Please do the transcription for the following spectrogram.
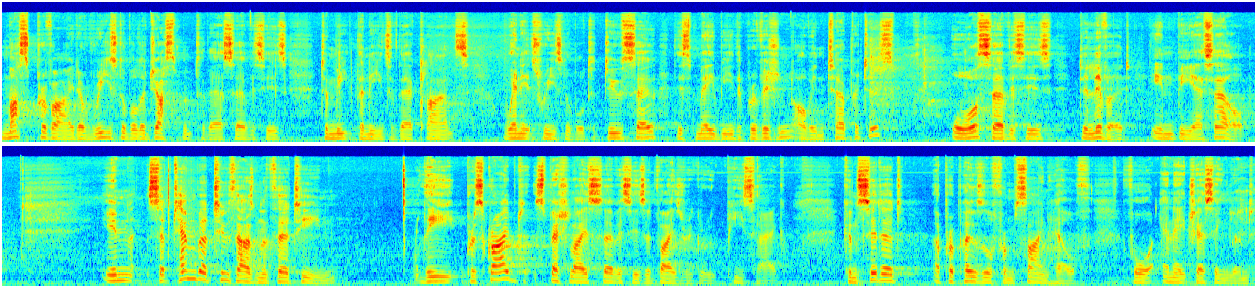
must provide a reasonable adjustment to their services to meet the needs of their clients when it's reasonable to do so. This may be the provision of interpreters or services delivered in BSL. In September 2013, the Prescribed Specialised Services Advisory Group, PSAG, considered a proposal from Sign Health for NHS England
